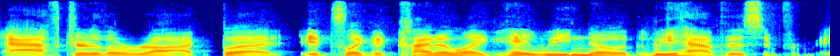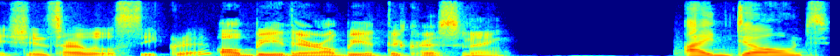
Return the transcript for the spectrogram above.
after the rock, but it's like a kind of like, hey, we know we have this information. It's our little secret. I'll be there. I'll be at the christening. I don't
